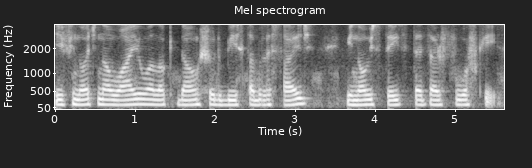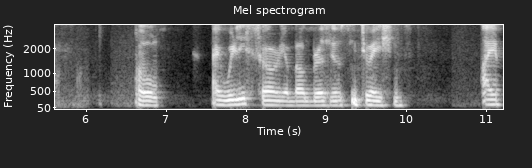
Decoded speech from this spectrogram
If not a while, a lockdown should be established in all states that are full of cases. Oh, I'm really sorry about Brazil's situation. I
